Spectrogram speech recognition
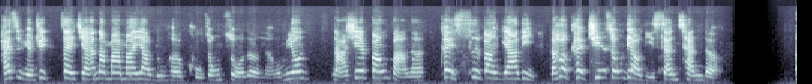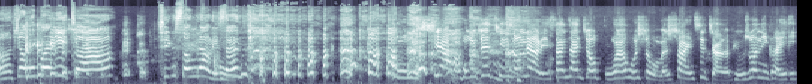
孩子远距在家，那妈妈要如何苦中作乐呢？我们有哪些方法呢？可以释放压力，然后可以轻松料理三餐的？嗯、呃，叫 Uber Eats 啊，轻松料理三餐。苦笑，我觉得轻松料理三餐就不外乎是我们上一次讲的，比如说你可以，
